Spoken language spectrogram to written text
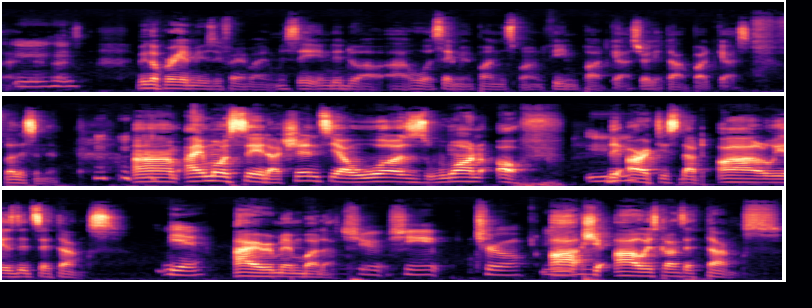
Like, Mm-hmm. Big up reggae music forever. Me say him did do a, a whole segment on this man theme podcast, reggae talk podcast. Go listen them. um, I must say that Shenseea was one of Mm-hmm. the artists that always did say thanks. Yeah. I remember that. She, she, true. Uh, she always can say thanks.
